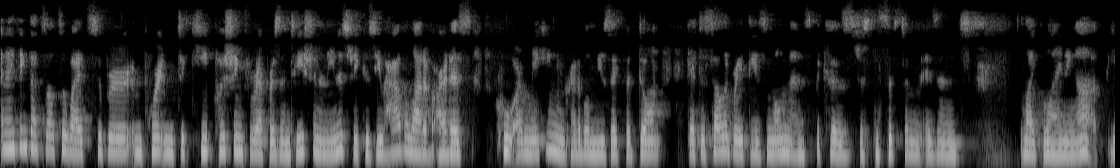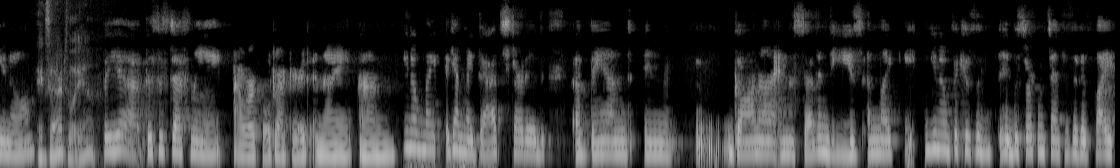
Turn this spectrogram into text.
And I think that's also why it's super important to keep pushing for representation in the industry because you have a lot of artists who are making incredible music but don't get to celebrate these moments because just the system isn't like lining up, you know? Exactly, yeah. But yeah, this is definitely our gold record. And I, um, you know, my, again, my dad started a band in Ghana in the 70s. And like, you know, because of the circumstances of his life,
